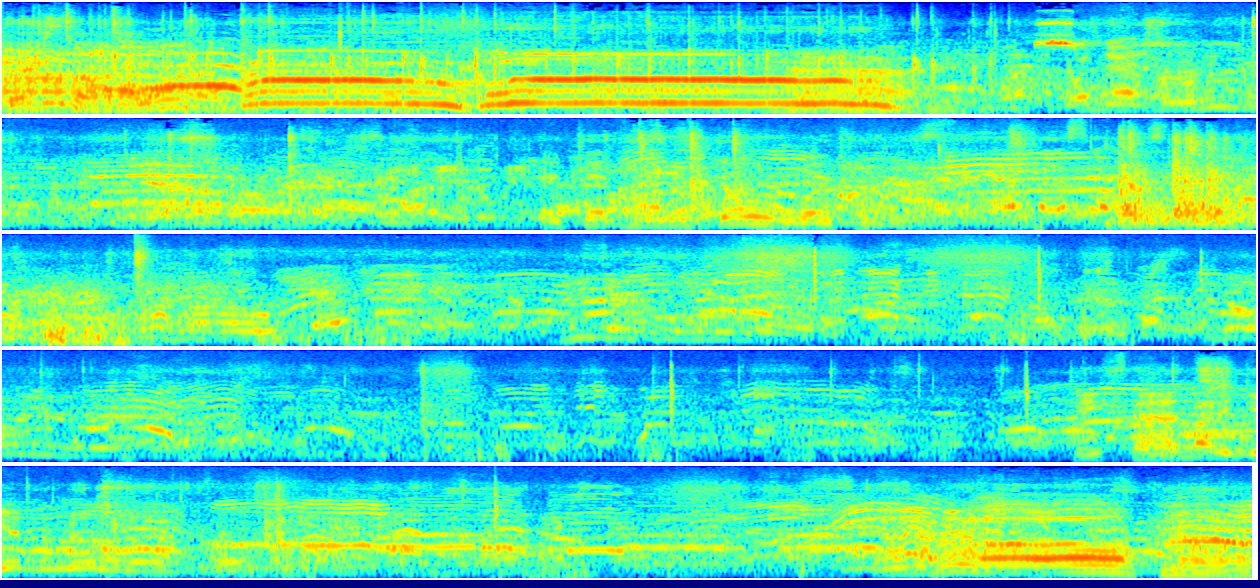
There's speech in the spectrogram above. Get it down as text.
Based on what? Wasn't that Herman? Yeah. They took Hunter's goal away from him. Defense. Somebody get in the middle there. folks. Down the middle. No way.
